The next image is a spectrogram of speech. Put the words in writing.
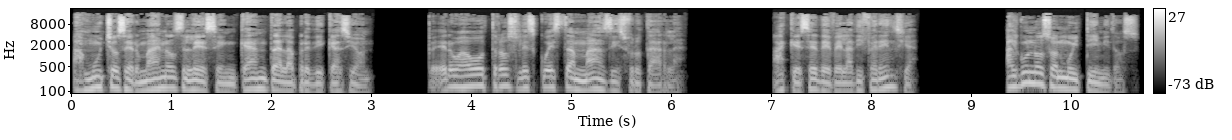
A muchos hermanos les encanta la predicación, pero a otros les cuesta más disfrutarla. ¿A qué se debe la diferencia? Algunos son muy tímidos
